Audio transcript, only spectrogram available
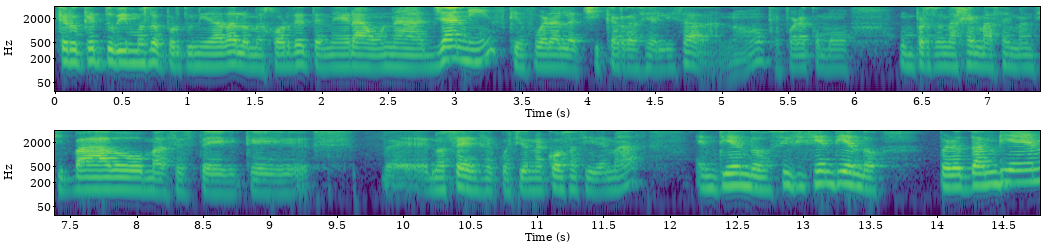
creo que tuvimos la oportunidad a lo mejor de tener a una Janice que fuera la chica racializada, ¿no? Que fuera como un personaje más emancipado, más este, que, eh, no sé, se cuestiona cosas y demás. Entiendo, sí, sí, sí entiendo. Pero también,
